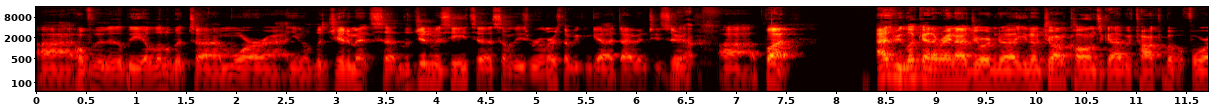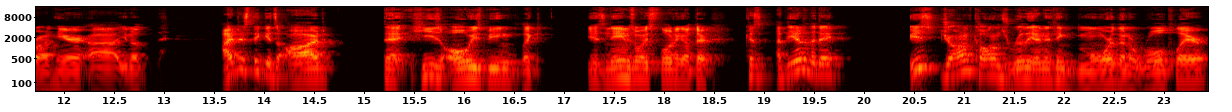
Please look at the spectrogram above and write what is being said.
Uh, hopefully, there'll be a little bit uh, more uh, you know legitimate legitimacy to some of these rumors that we can get, dive into soon. But as we look at it right now, Jordan, you know John Collins, a guy we've talked about before on here. you know, I just think it's odd that he's always being like his name is always floating out there because at the end of the day is John Collins really anything more than a role player?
